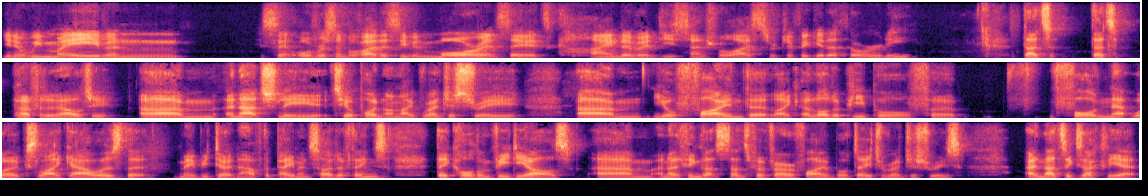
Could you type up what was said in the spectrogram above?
you know, we may even oversimplify this even more and say it's kind of a decentralized certificate authority. That's that's a perfect analogy. Um, and actually, to your point on like registry, um, you'll find that like a lot of people for for networks like ours that maybe don't have the payment side of things, they call them VDRs, um, and I think that stands for verifiable data registries, and that's exactly it.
